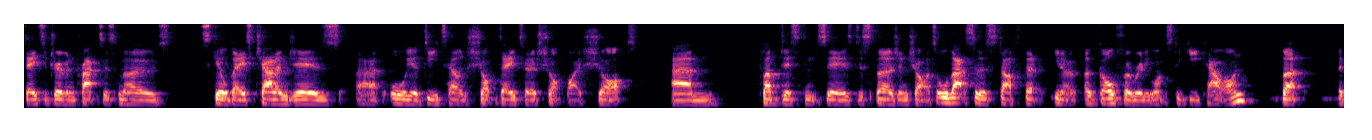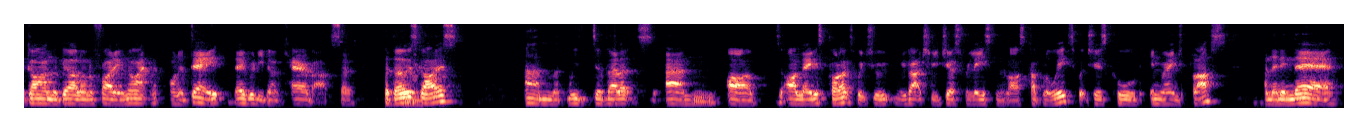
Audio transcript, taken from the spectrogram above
data-driven practice modes, skill-based challenges, uh, all your detailed shot data, shot by shot, um, club distances, dispersion charts, all that sort of stuff that you know a golfer really wants to geek out on. But the guy and the girl on a Friday night on a date, they really don't care about. So for those mm. guys, um, we've developed um, our our latest product, which we've actually just released in the last couple of weeks, which is called InRange Plus. And then in there,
